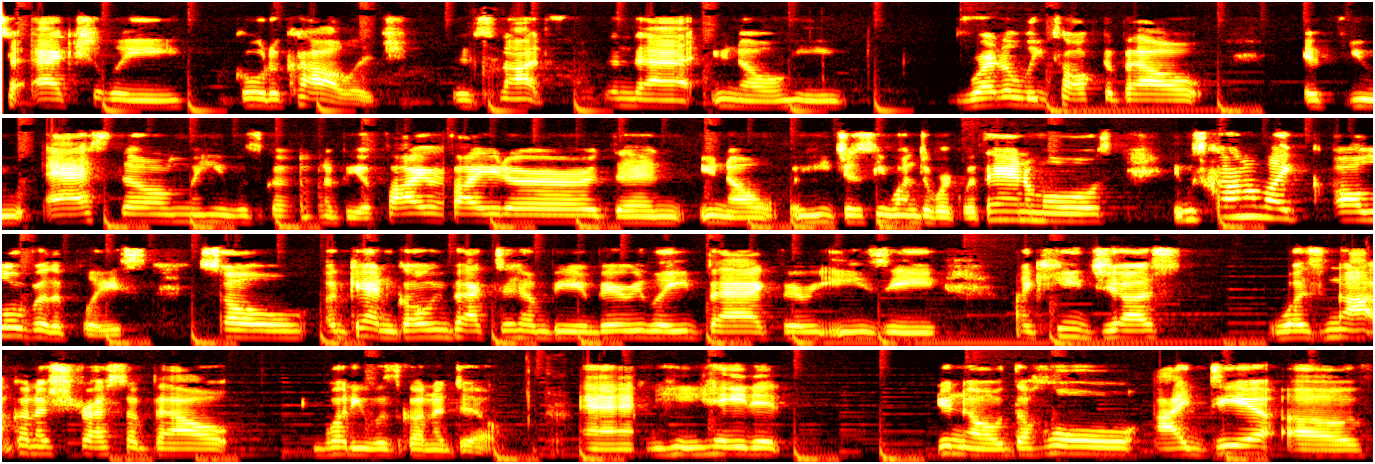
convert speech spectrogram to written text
to actually go to college. It's not something that, you know, he readily talked about. If you asked him, he was going to be a firefighter. Then, you know, he just he wanted to work with animals. He was kind of like all over the place. So again, going back to him being very laid back, very easy, like he just was not going to stress about what he was going to do, and he hated, you know, the whole idea of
